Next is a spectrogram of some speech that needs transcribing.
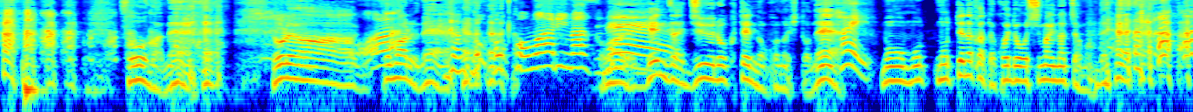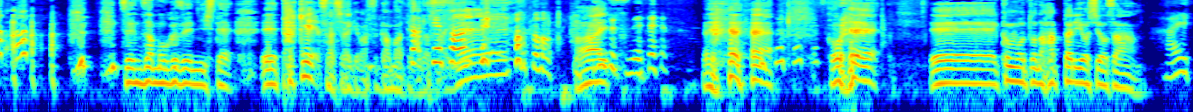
そうだね。それは困るね。困ります困ねる。現在16点のこの人ね、はい。もうも載ってなかったらこれでおしまいになっちゃうもんね。前座目前にして、えー竹差し上げます。頑張ってくだ竹さいねはい。ですね。これ、えー、熊本の服部義雄さん。はい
